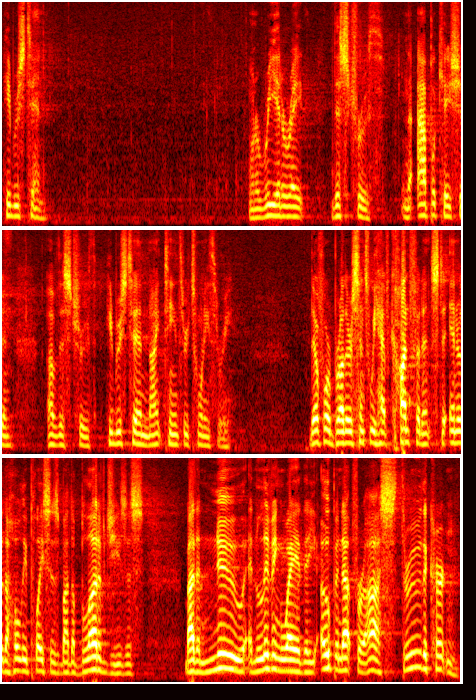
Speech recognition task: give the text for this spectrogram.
Hebrews 10. I want to reiterate this truth and the application of this truth. Hebrews 10, 19 through 23. Therefore, brothers, since we have confidence to enter the holy places by the blood of Jesus, by the new and living way that he opened up for us through the curtain,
